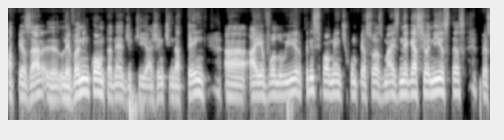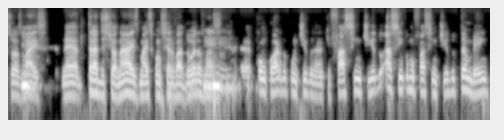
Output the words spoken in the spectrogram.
apesar, eh, levando em conta, né, de que a gente ainda tem a, a evoluir, principalmente com pessoas mais negacionistas, pessoas mais né, tradicionais, mais conservadoras, mas uhum. é, concordo contigo né, que faz sentido, assim como faz sentido também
